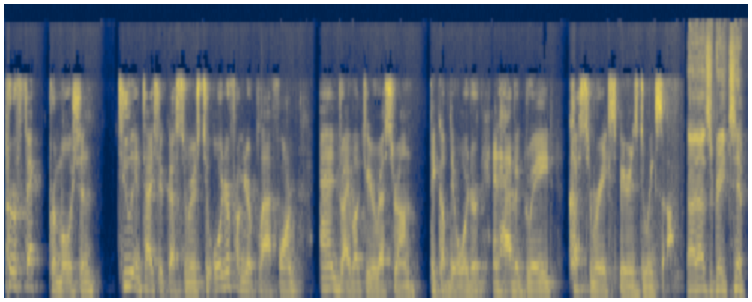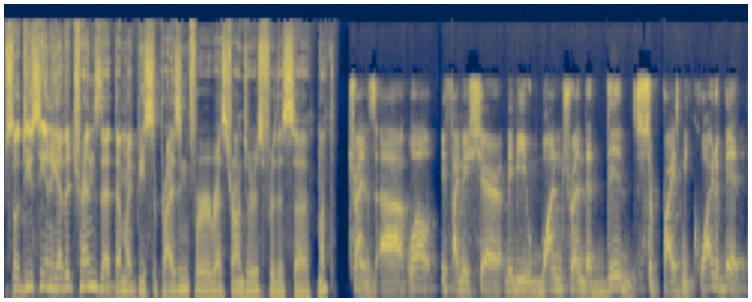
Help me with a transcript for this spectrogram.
perfect promotion to entice your customers to order from your platform and drive up to your restaurant, pick up their order, and have a great customer experience doing so. Uh, that's a great tip. So, do you see any other trends that, that might be surprising for restaurateurs for this uh, month? Trends. Uh, well, if I may share, maybe one trend that did surprise me quite a bit,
